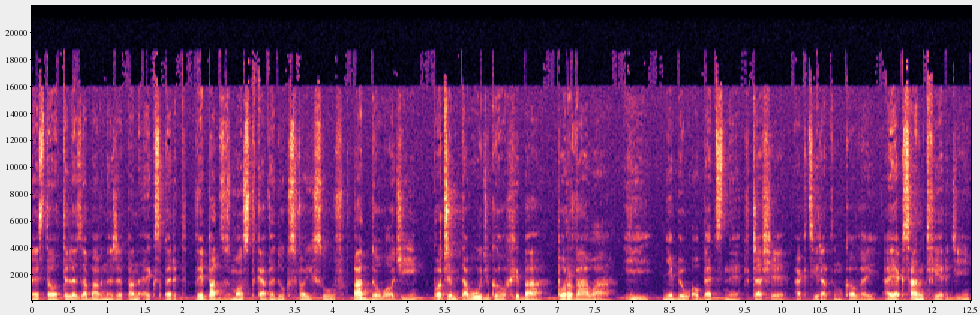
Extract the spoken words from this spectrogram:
No jest to o tyle zabawne, że pan ekspert wypadł z mostka według swoich słów, wpadł do łodzi, po czym ta łódź go chyba porwała i nie był obecny w czasie akcji ratunkowej, a jak sam twierdzi,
